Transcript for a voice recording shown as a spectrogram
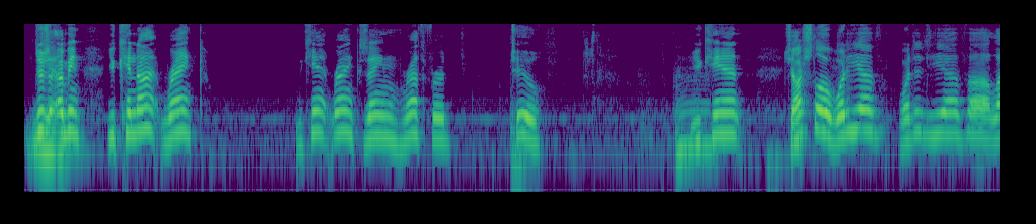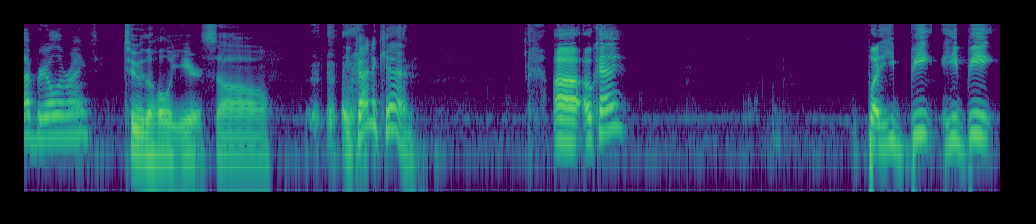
There's, Yeah. I mean, you cannot rank. You can't rank Zane Retherford two. You can't. Josh Lowe, what do you have? What did he have? Uh, Labriola ranked. Two the whole year. So you kind of can. Uh, okay. But he beat he beat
